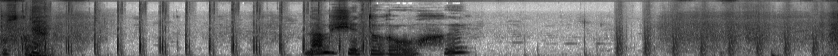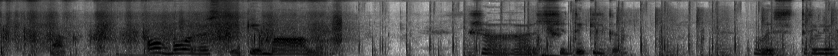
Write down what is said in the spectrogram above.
пускає. Нам ще трохи. Так. О боже, стільки мало. Ще раз, ще декілька вистрілів.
